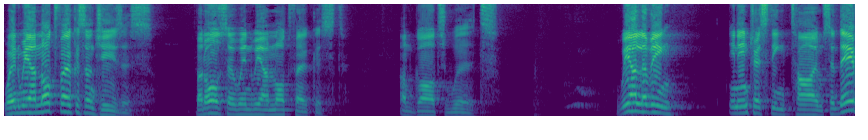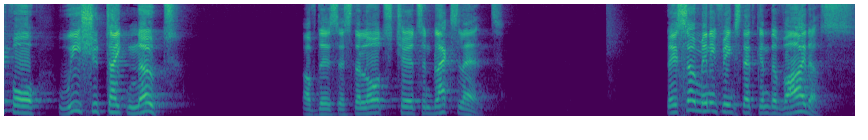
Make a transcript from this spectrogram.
When we are not focused on Jesus, but also when we are not focused on God's words. We are living in interesting times, and therefore we should take note of this as the Lord's church in Blacksland. There's so many things that can divide us,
